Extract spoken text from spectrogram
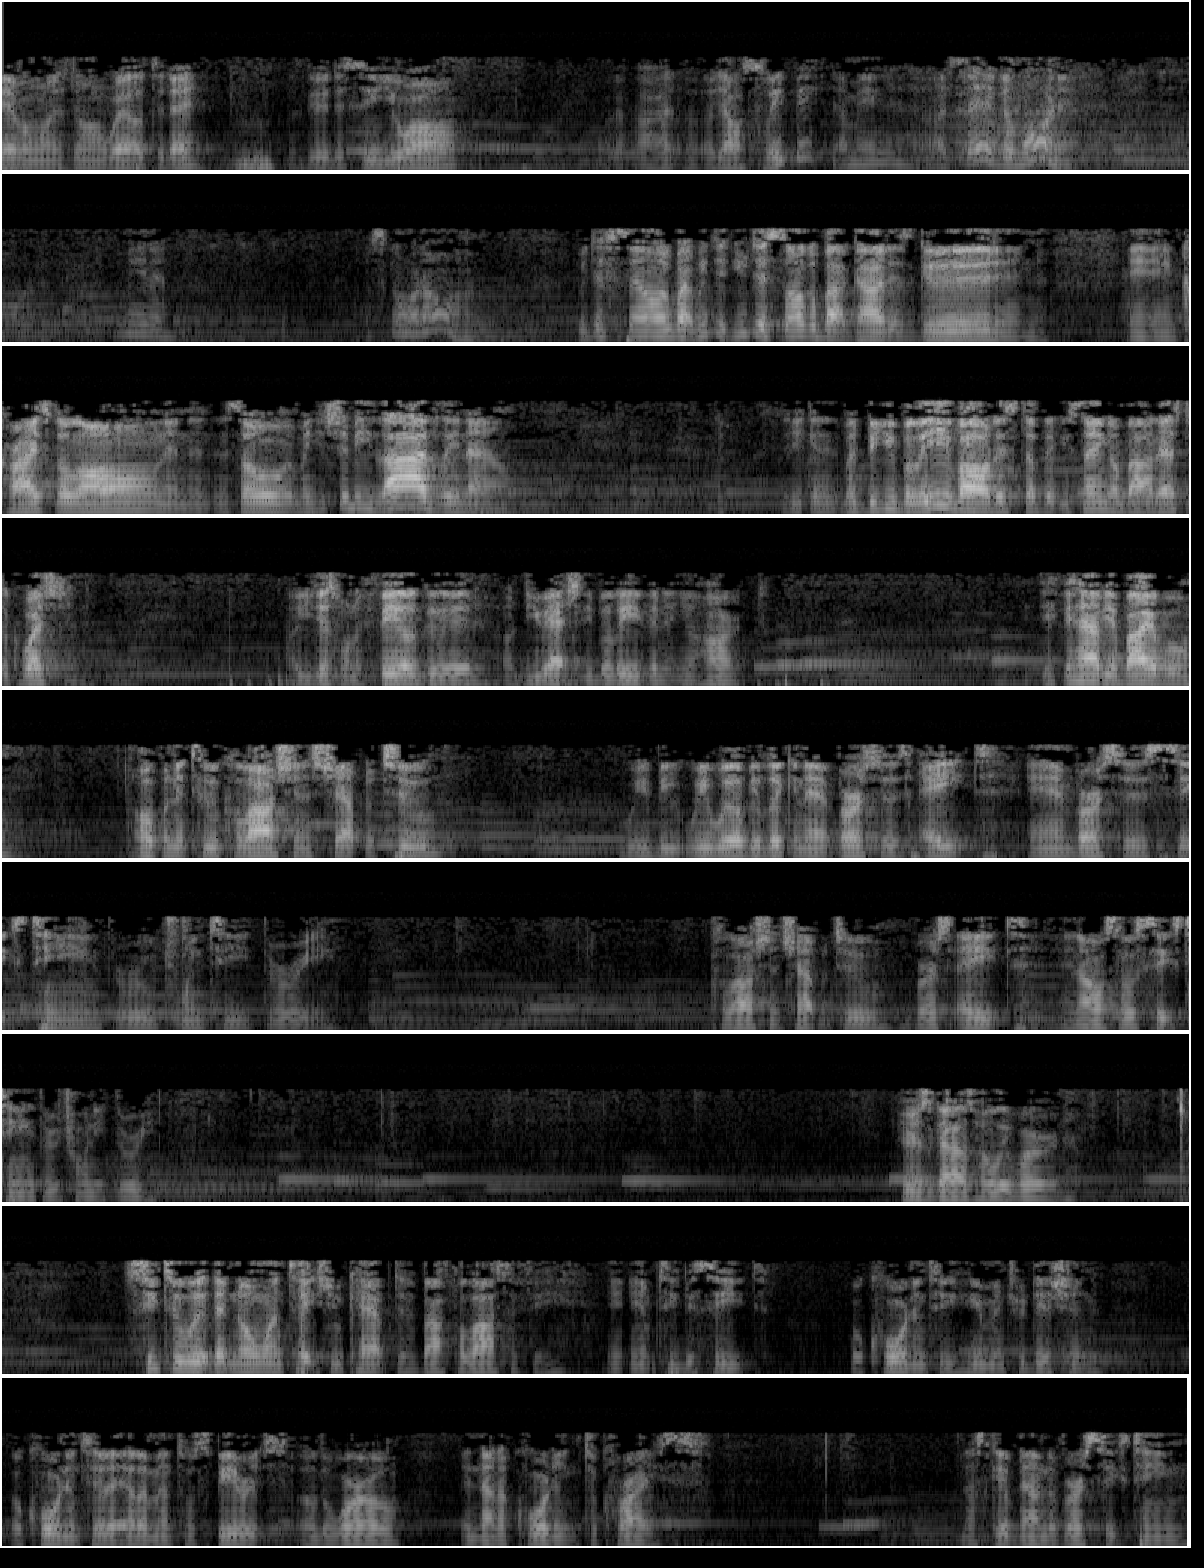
Everyone is doing well today. It's good to see you all. Are y'all sleepy? I mean, I said good morning. I mean, what's going on? We just sung about we just, you just sung about God is good and and Christ alone, and, and so I mean you should be lively now. You can, but do you believe all this stuff that you sing about? That's the question. Or you just want to feel good, or do you actually believe it in your heart? If you have your Bible, open it to Colossians chapter 2. We, be, we will be looking at verses 8 and verses 16 through 23. Colossians chapter 2, verse 8, and also 16 through 23. Here's God's holy word. See to it that no one takes you captive by philosophy and empty deceit according to human tradition, according to the elemental spirits of the world, and not according to Christ. Now skip down to verse 16.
